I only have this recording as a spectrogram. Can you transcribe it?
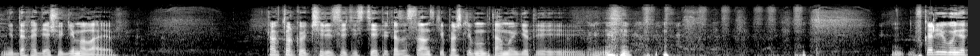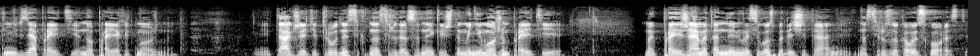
не доходя еще Гималаев. Как только через эти степи казахстанские пошли, мы там и где-то... В Калиюгу это нельзя пройти, но проехать можно. И также эти трудности, которые нас ожидают Садхана Кришны, мы не можем пройти. Мы проезжаем это на милости Господа читания, на сверхзвуковой скорости.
